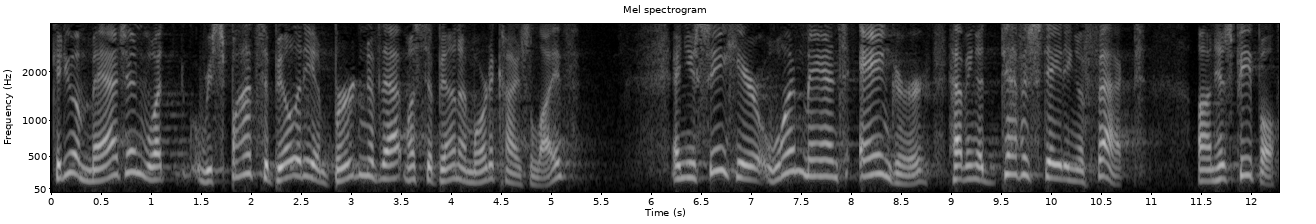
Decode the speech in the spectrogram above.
Can you imagine what responsibility and burden of that must have been on Mordecai's life? And you see here one man's anger having a devastating effect on his people.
